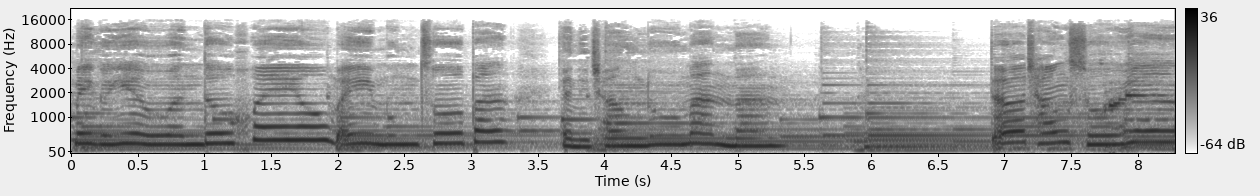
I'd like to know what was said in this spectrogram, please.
每个夜晚都会有美梦作伴。愿你长路漫漫，得偿所愿。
